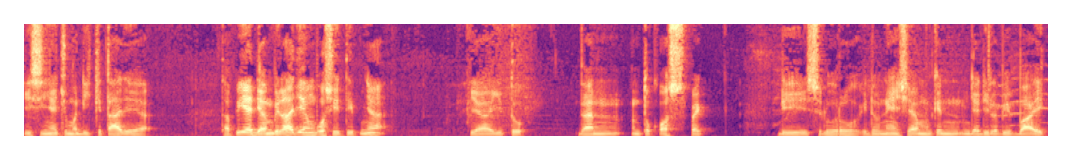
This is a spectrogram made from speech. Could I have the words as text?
isinya cuma dikit aja ya. Tapi ya diambil aja yang positifnya. Ya itu. Dan untuk ospek di seluruh Indonesia mungkin menjadi lebih baik,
